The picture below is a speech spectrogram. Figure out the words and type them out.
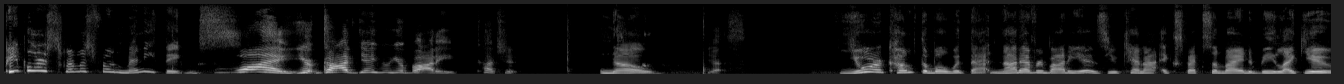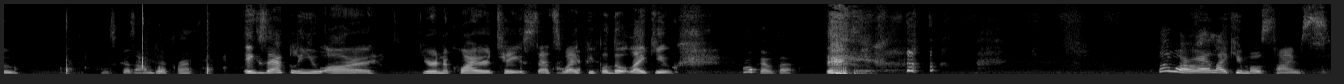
People are squeamish for many things. Why? Your God gave you your body. Touch it. No, Yes. you're comfortable with that. Not everybody is. You cannot expect somebody to be like you. It's because I'm different. Exactly, you are. You're an acquired taste. That's why people don't like you. I'm okay with that. Don't worry, I like you most times.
